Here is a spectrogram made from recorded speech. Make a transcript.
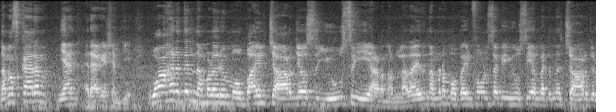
നമസ്കാരം ഞാൻ രാകേഷ് എം ജി. വാഹനത്തിൽ നമ്മളൊരു മൊബൈൽ ചാർജേഴ്സ് യൂസ് ചെയ്യുകയാണെന്നുള്ളത് അതായത് നമ്മുടെ മൊബൈൽ ഫോൺസ് ഒക്കെ യൂസ് ചെയ്യാൻ പറ്റുന്ന ചാർജർ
